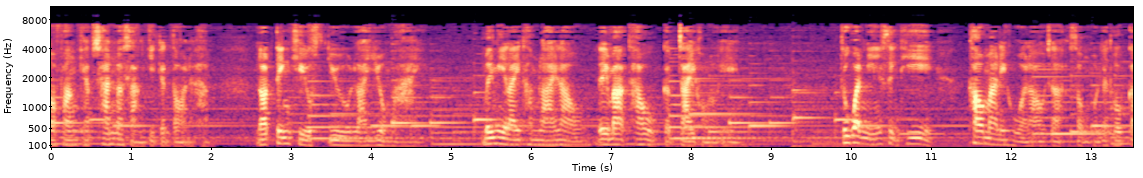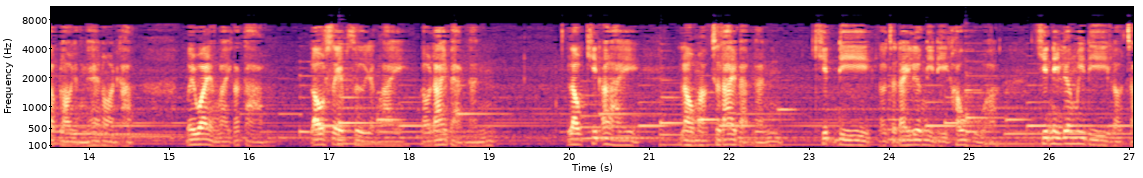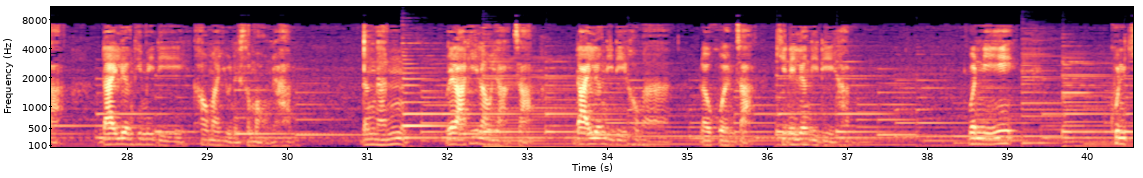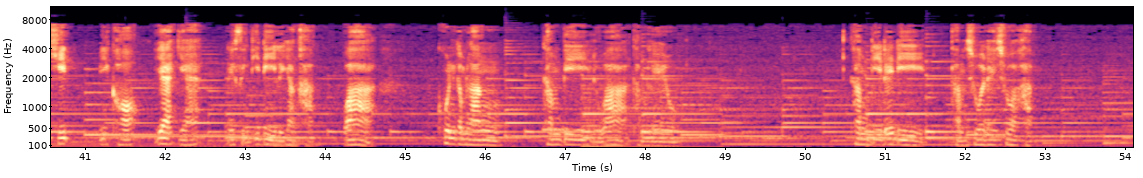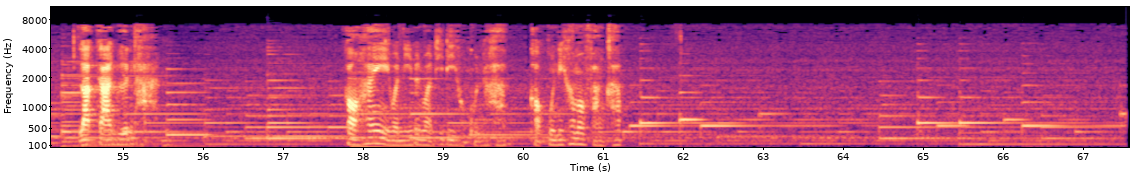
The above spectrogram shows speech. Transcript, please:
มาฟังแคปชั่นภาษาอังกฤษกันต่อนะครับ Nothing kills you like your mind ไม่มีอะไรทำร้ายเราได้มากเท่ากับใจของเราเอง ทุกวันนี้สิ่งที่เข้ามาในหัวเราจะส่งผลกระทบกับเราอย่างแน่นอนครับ ไม่ว่าอย่างไรก็ตาม เราเสพสื่ออย่างไร เราได้แบบนั้น เราคิดอะไร เรามักจะได้แบบนั้น คิดดีเราจะได้เรื่องดีๆ เข้าหัว คิดในเรื่องไม่ดีเราจะ ได้เรื่องที่ไม่ดีเข้ามาอยู่ในสมองนะครับ ดังนั้นเวลาที่เราอยากจะได้เรื่องดีๆ เข้ามา เราควรจะคิดในเรื่องดีๆครับ วันนี้คุณคิดวิเคราะห์ แยกแยะในสิ่งที่ดีหรือยังครับ ว่าคุณกำลังทำดีหรือว่าทำเลวทำดีได้ดีทำชั่วได้ชั่วครับ หลักการพื้นฐาน ขอให้วันนี้เป็นวันที่ดีของคุณนะครับ ขอบคุณที่เข้ามาฟังครับ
